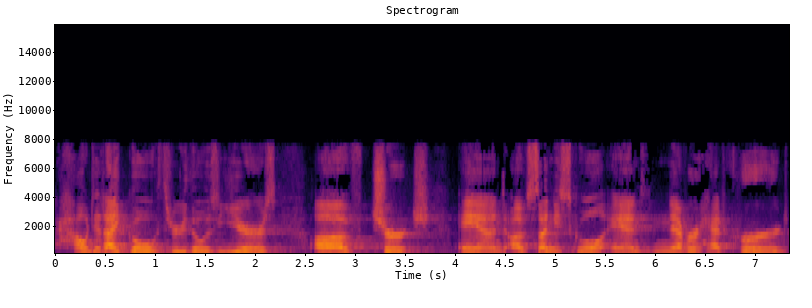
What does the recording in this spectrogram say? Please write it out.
how did I go through those years of church and of Sunday school and never had heard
